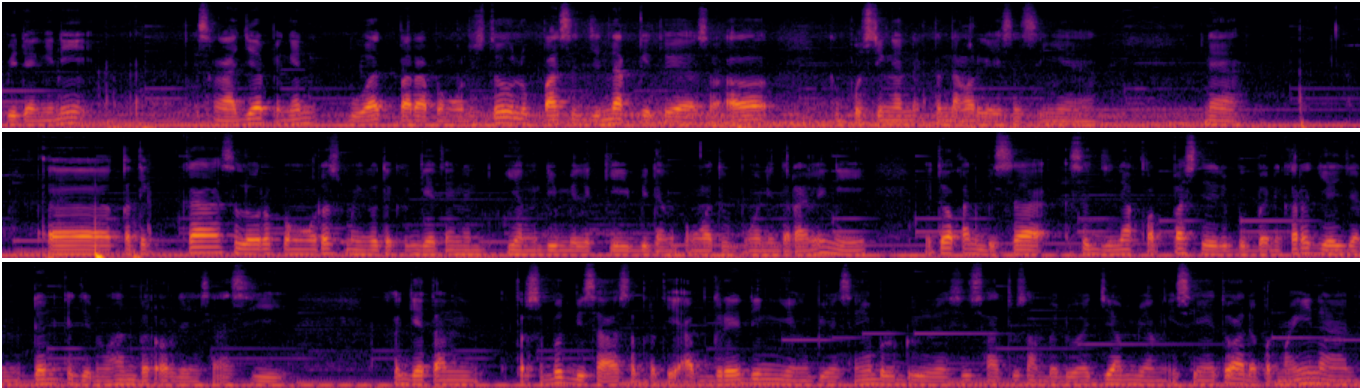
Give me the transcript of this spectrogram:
bidang ini sengaja pengen buat para pengurus itu lupa sejenak gitu ya soal kepusingan tentang organisasinya. Nah e, ketika seluruh pengurus mengikuti kegiatan yang dimiliki bidang penguat hubungan internal ini itu akan bisa sejenak lepas dari beban kerja dan kejenuhan berorganisasi Kegiatan tersebut bisa seperti upgrading yang biasanya berdurasi 1 sampai 2 jam yang isinya itu ada permainan,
